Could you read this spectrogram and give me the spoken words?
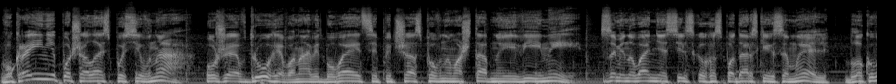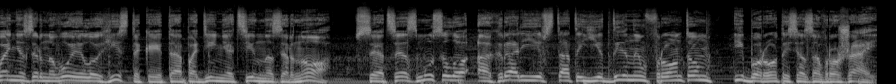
В Україні почалась посівна. Уже вдруге вона відбувається під час повномасштабної війни. Замінування сільськогосподарських земель, блокування зернової логістики та падіння цін на зерно. Все це змусило аграріїв стати єдиним фронтом і боротися за врожай.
